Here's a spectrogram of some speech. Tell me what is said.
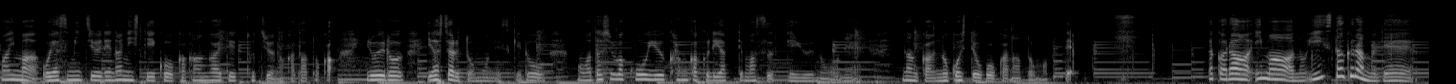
まあ、今お休み中で何していこうか考えてる途中の方とかいろいろいらっしゃると思うんですけど、まあ、私はこういう感覚でやってますっていうのをねなんか残しておこうかなと思って。だから今あのインスタグラムで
